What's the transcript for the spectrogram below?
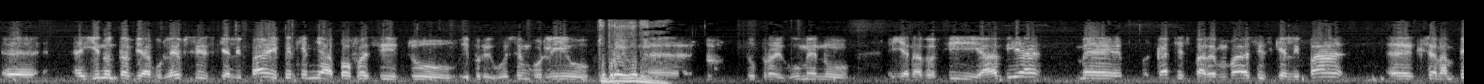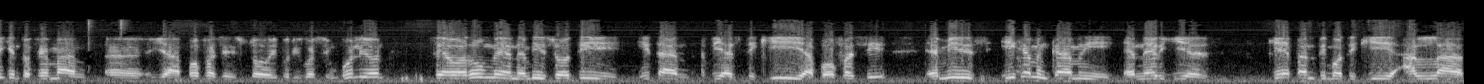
ε, γίνονταν διαβουλεύσεις και λοιπά. Υπήρχε μια απόφαση του Υπουργικού Συμβουλίου Του προηγούμενου. ε, του, του προηγούμενου για να δοθεί η άδεια με κάποιες παρεμβάσεις και λοιπά ε, ξαναμπήκε το θέμα ε, για απόφαση στο Υπουργικό Συμβούλιο θεωρούμε εμείς ότι ήταν βιαστική η απόφαση εμείς είχαμε κάνει ενέργειες και πανδημοτική αλλά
